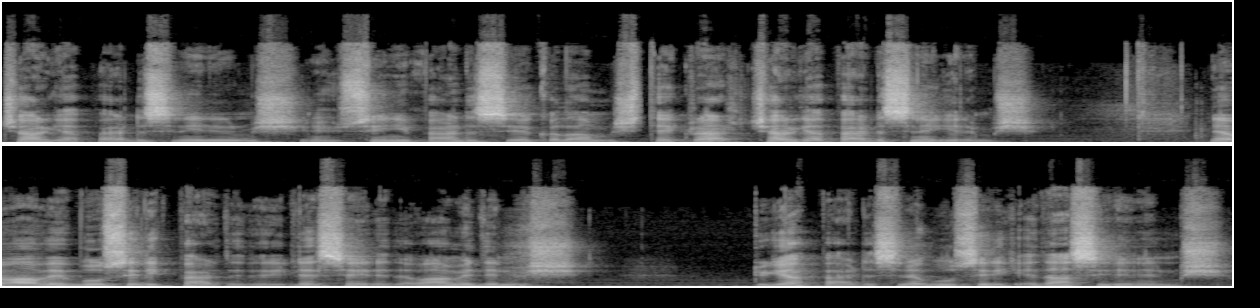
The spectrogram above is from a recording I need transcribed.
Çargah perdesine inilmiş, yine Hüseyini perdesi yakalanmış, tekrar Çargah perdesine gelinmiş. Neva ve Buselik perdeleriyle seyre devam edilmiş, Dügah perdesine Buselik edasıyla inilmiş.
